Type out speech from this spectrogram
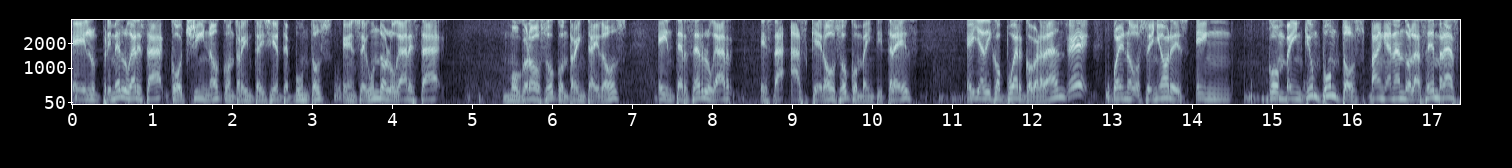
en primer lugar está cochino con 37 puntos. En segundo lugar está mogroso con 32. En tercer lugar está asqueroso con 23. Ella dijo puerco, ¿verdad? Sí. Bueno, señores, en con 21 puntos van ganando las hembras.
